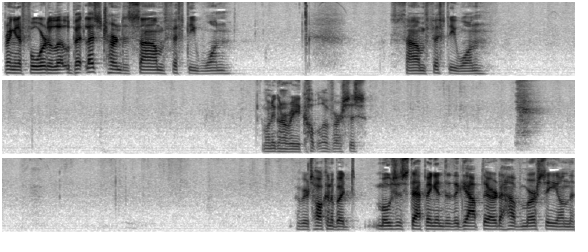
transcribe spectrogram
Bringing it forward a little bit, let's turn to Psalm 51. Psalm 51. I'm only going to read a couple of verses. We were talking about Moses stepping into the gap there to have mercy on the,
